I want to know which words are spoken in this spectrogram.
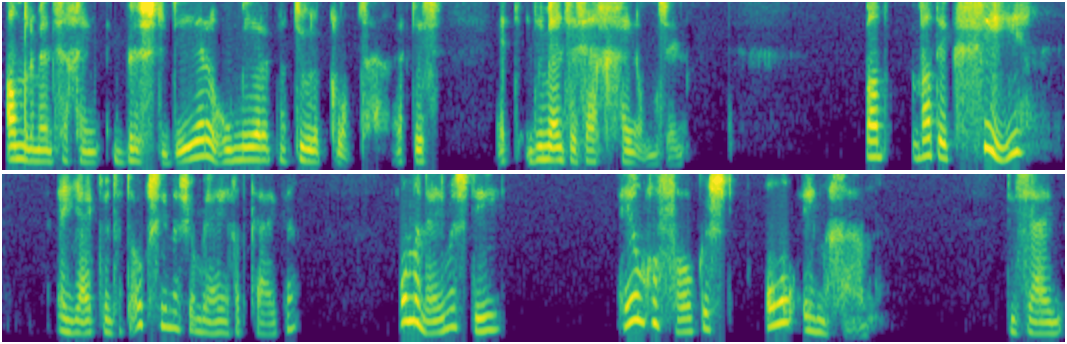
andere mensen ging bestuderen, hoe meer het natuurlijk klopt. Het is, het, die mensen zeggen geen onzin. Want wat ik zie, en jij kunt het ook zien als je om je heen gaat kijken, ondernemers die heel gefocust all in gaan. Die zijn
